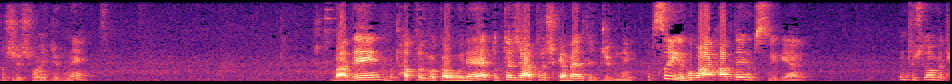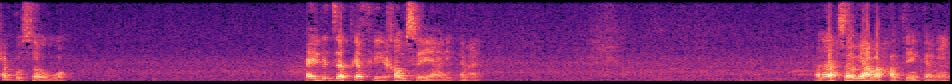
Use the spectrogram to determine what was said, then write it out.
ترش شوي جبنة. بعدين بتحط المكونات وبترجع ترش كمالة الجبنة. بصير هو على حالتين بصير يعني. أنتوا شلون بتحبوا تسووها هاي البيتزا بتكفي خمسة يعني كمان. أنا رح أسويها على مرحلتين كمان.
